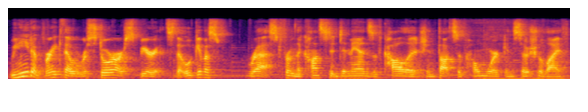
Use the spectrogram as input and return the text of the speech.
We need a break that will restore our spirits, that will give us rest from the constant demands of college and thoughts of homework and social life,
